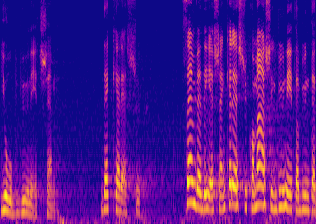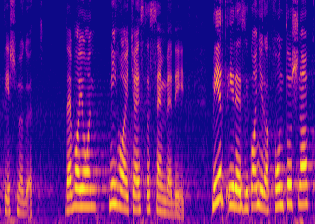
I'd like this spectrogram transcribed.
Jobb bűnét sem. De keressük. Szenvedélyesen keressük a másik bűnét a büntetés mögött. De vajon mi hajtja ezt a szenvedélyt? Miért érezzük annyira fontosnak,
